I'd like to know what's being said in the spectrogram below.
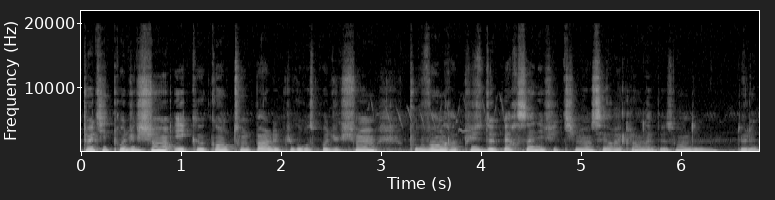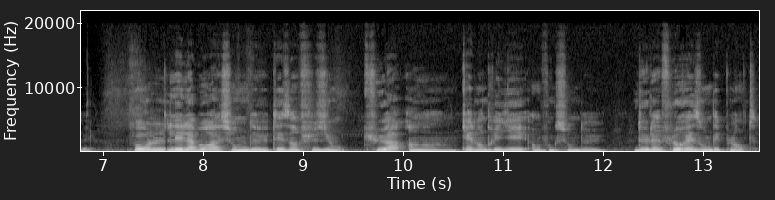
petites productions et que quand on parle de plus grosses productions, pour vendre à plus de personnes, effectivement, c'est vrai que là, on a besoin de, de labels. Pour l'élaboration de tes infusions, tu as un calendrier en fonction de, la floraison des plantes.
